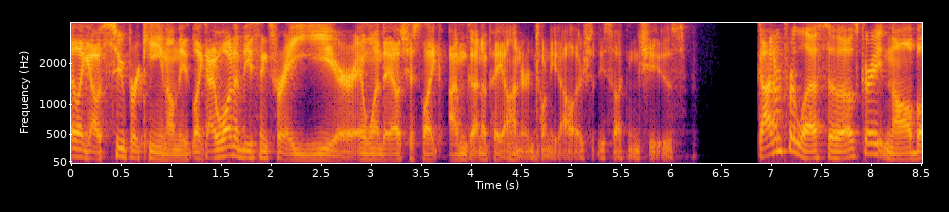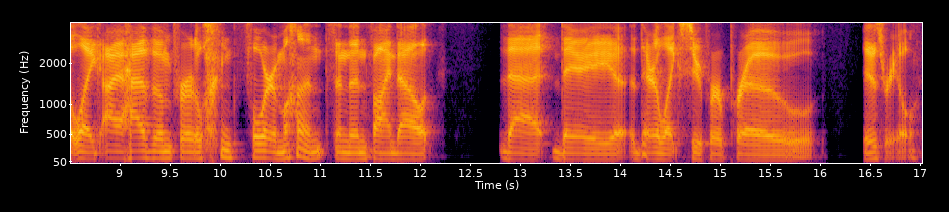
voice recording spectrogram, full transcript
Like I was super keen on these. Like I wanted these things for a year, and one day I was just like, I'm gonna pay 120 dollars for these fucking shoes. Got them for less, so that was great and all. But like I have them for like four months, and then find out that they they're like super pro Israel,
